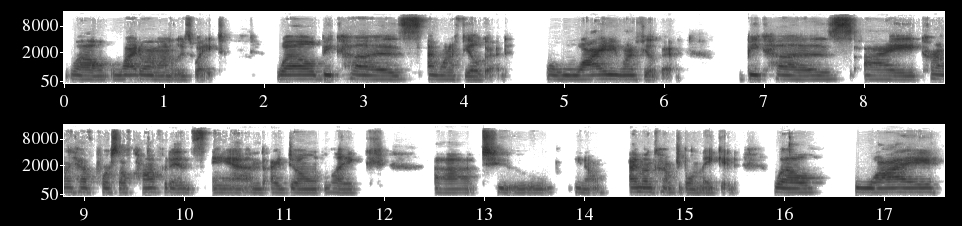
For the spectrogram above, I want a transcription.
well, why do I want to lose weight? Well, because I want to feel good. Well, why do you want to feel good? Because I currently have poor self confidence and I don't like uh, to, you know, I'm uncomfortable naked. Well, why?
